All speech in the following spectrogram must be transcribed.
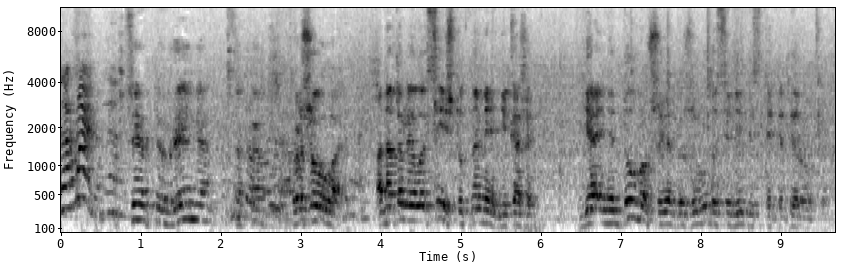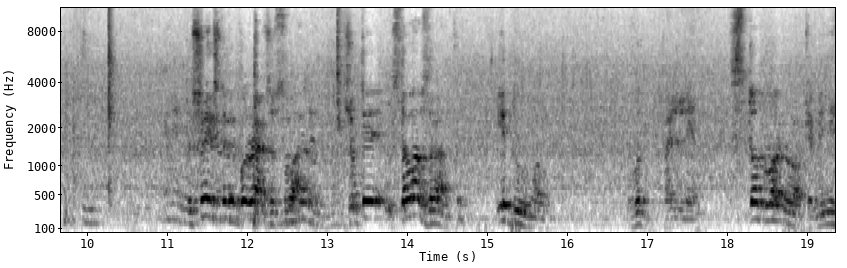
Нормально. Це в те время така. Прошу уваги. Анатолій Олексійович тут на медні каже, я й не думав, що я доживу до 75 років. То що я ж тобі пораджу, свати? Щоб ти вставав зранку і думав, от блін, 102 роки, мені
